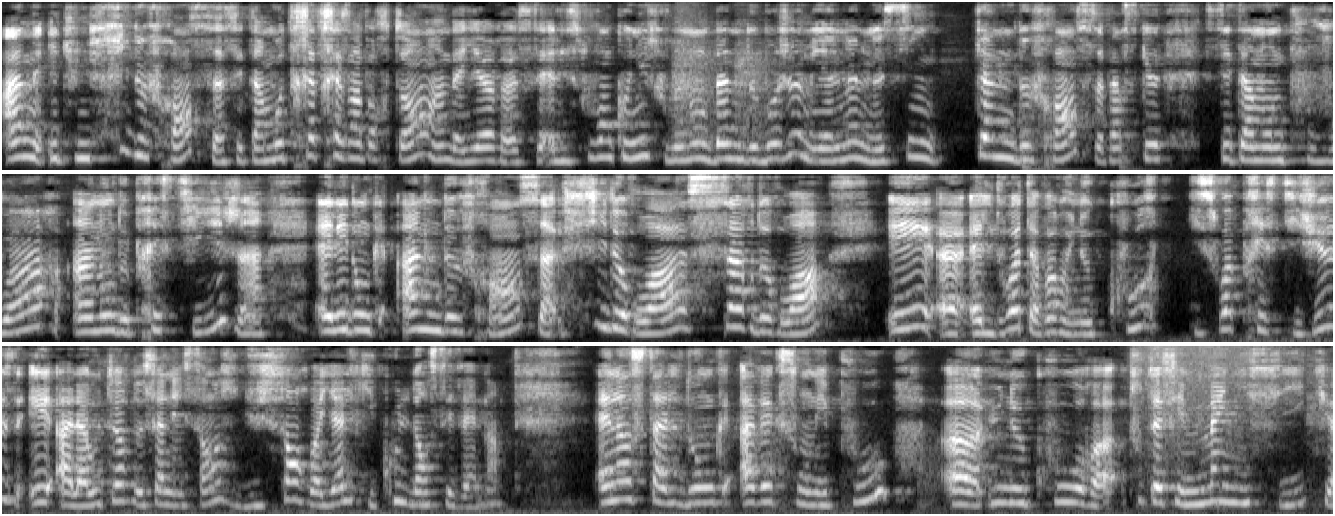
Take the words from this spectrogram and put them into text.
Anne est une fille de France, c'est un mot très très important. Hein. D'ailleurs, elle est souvent connue sous le nom d'Anne de Beaujeu, mais elle-même ne signe qu'Anne de France parce que c'est un nom de pouvoir, un nom de prestige. Elle est donc Anne de France, fille de roi, sœur de roi, et euh, elle doit avoir une cour qui soit prestigieuse et à la hauteur de sa naissance, du sang royal qui coule dans ses veines. Elle installe donc avec son époux euh, une cour tout à fait magnifique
